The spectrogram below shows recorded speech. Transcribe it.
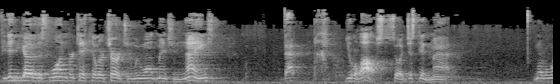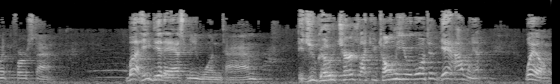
If you didn't go to this one particular church, and we won't mention names, that you were lost, so it just didn't matter. Never went the first time. But he did ask me one time, Did you go to church like you told me you were going to? Yeah, I went. Well,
